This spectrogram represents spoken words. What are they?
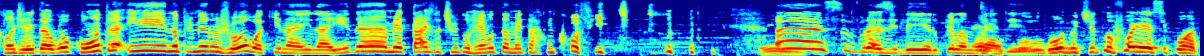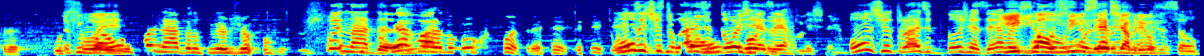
Com direito a gol contra. E no primeiro jogo aqui na, na ida, metade do time do Remo também tava com Covid. Ah, brasileiro, pelo amor É, de o Deus. gol do título foi esse contra. O Foi. 5x1 não foi nada no primeiro jogo. Foi nada. E agora no gol contra? 11 titulares e 5x1 2 contra. reservas. 11 titulares e 2 reservas. Igualzinho e um 7 goleiro de abril. posição.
